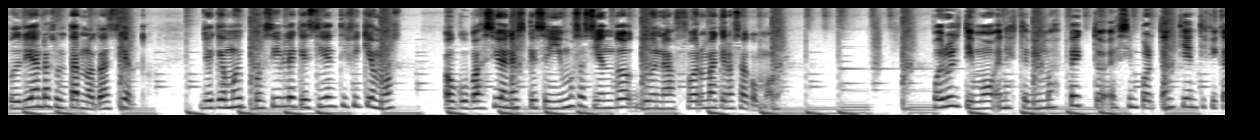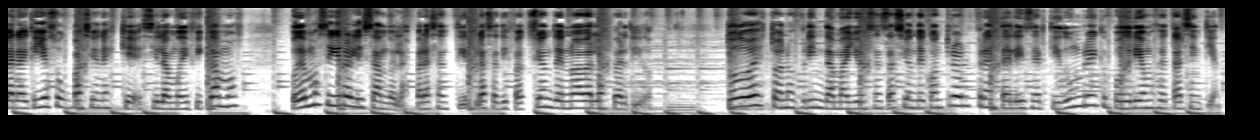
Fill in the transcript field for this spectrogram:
podrían resultar no tan ciertos, ya que es muy posible que si identifiquemos ocupaciones que seguimos haciendo de una forma que nos acomoda. Por último, en este mismo aspecto es importante identificar aquellas ocupaciones que, si las modificamos, podemos seguir realizándolas para sentir la satisfacción de no haberlas perdido. Todo esto nos brinda mayor sensación de control frente a la incertidumbre que podríamos estar sintiendo.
